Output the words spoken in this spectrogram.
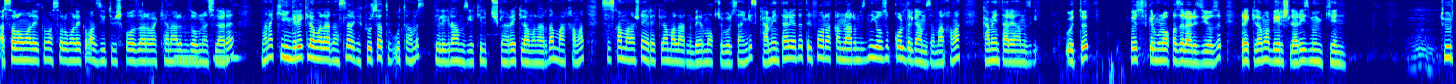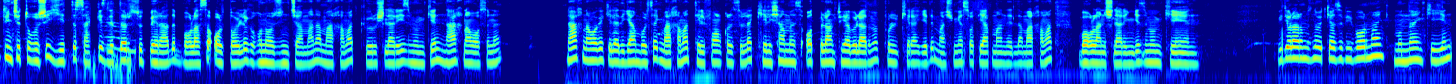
assalomu alaykum assalomu alaykum aziz youtube ishqibozlari va kanalimiz obunachilari. Mana keyingi reklamalardan sizlarga ko'rsatib o'tamiz. Telegramimizga kelib tushgan reklamalardan marhamat. Siz ham mana shunday reklamalarni bermoqchi bo'lsangiz kommentariyada telefon raqamlarimizni yozib qoldirganmiz. Marhamat. Kommentariyamizga o'tib o'z fikr mulohazalaringizni yozib reklama berishlaringiz mumkin. To'rtinchi tug'ishi yetti sakkiz litr sut beradi. Bolasi olti oylik g'unojincha. Mana marhamat ko'rishlaringiz mumkin. Narx navosini narx navoga keladigan bo'lsak marhamat telefon qilsinlar kelishamiz. Ot bilan tuya bo'ladimi? Pul kerak edi. Mana shunga sotyapman dedilar. Marhamat bog'lanishlaringiz mumkin. Videolarimizni o'tkazib yubormang. Bundan keyin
